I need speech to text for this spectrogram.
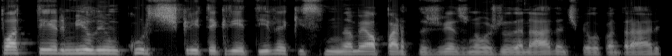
pode ter mil e um cursos de escrita criativa, que isso na maior parte das vezes não ajuda nada, antes pelo contrário.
